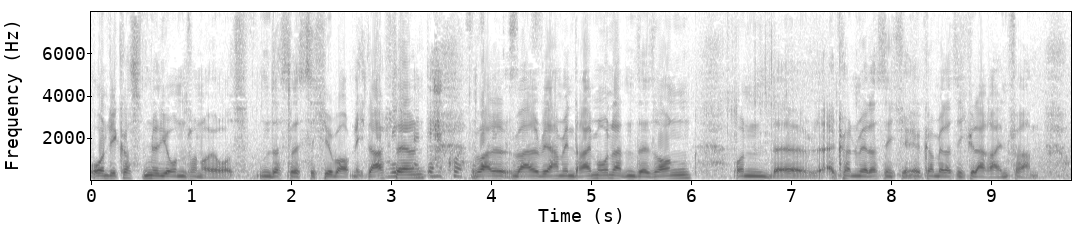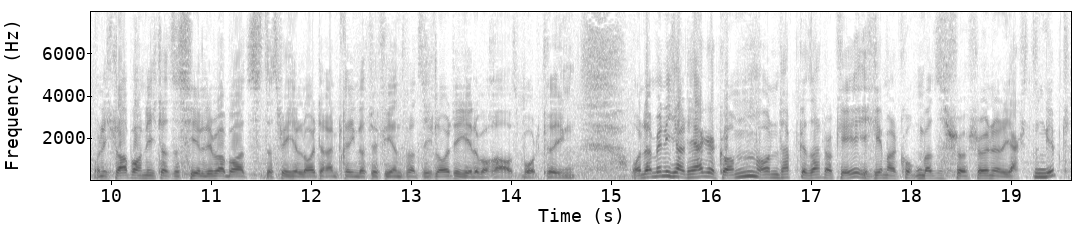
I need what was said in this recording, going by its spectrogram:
Und die kosten Millionen von Euros. Und das lässt sich hier überhaupt nicht darstellen, Nicht weil, weil wir haben in drei Monaten Saison und äh, können, wir das nicht, können wir das nicht wieder reinfahren. Und ich glaube auch nicht, dass es hier Liverboards, dass wir hier Leute reinkriegen, dass wir 24 Leute jede Woche aufs Boot kriegen. Und dann bin ich halt hergekommen und habe gesagt, okay, ich gehe mal gucken, was es für schöne Yachten gibt.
